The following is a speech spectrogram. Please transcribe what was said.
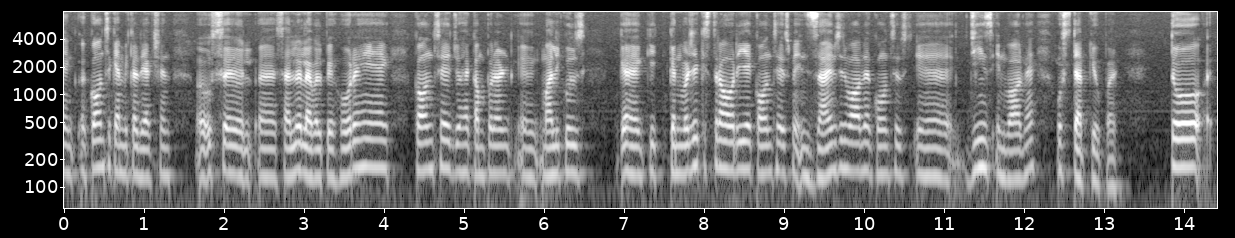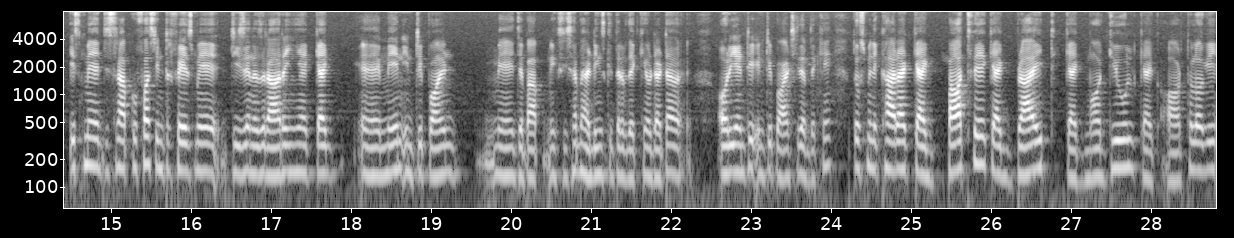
कौन से केमिकल रिएक्शन उस सेलुलर लेवल पे हो रहे हैं, कौन से जो है कंपोनेंट मालिकुल्स की कन्वर्जन किस तरह हो रही है, कौन से उसमें इंजाइम्स इन्वॉल्व हैं, कौन से जीन्स इन्वॉल्व हैं, उस स्टेप के ऊपर। तो इसमें जिस तरह आपको फ़र्स्ट इंटरफेस में चीज़ें नज़र आ रही हैं, क्या मेन इंट्री पॉइंट में जब आप सब हेडिंग्स की तरफ़ देखें और डाटा ओरिएंटेड इंट्री पॉइंट्स की तरफ़ देखें तो उसमें लिखा आ रहा है KEGG pathway KEGG BRITE KEGG module KEGG orthology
